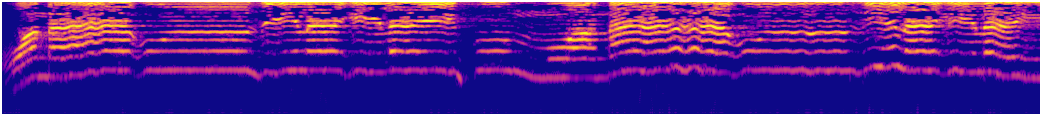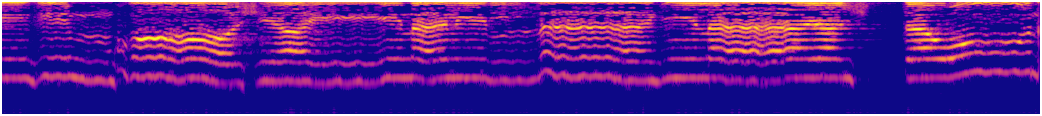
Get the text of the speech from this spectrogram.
وما أنزل إليكم وما خاشعين لله لا يشترون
